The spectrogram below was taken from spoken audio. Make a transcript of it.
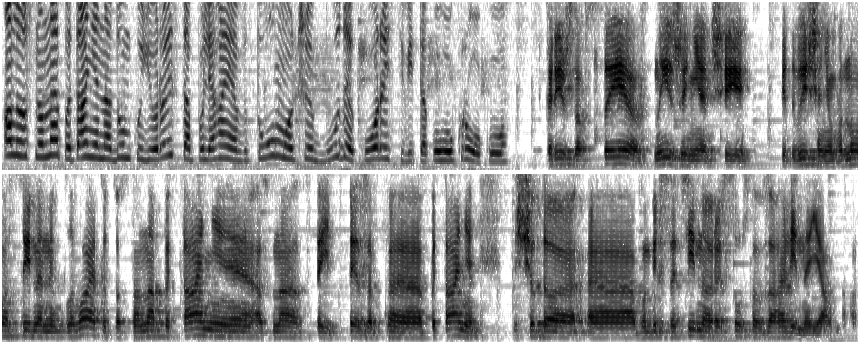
Але основне питання, на думку юриста, полягає в тому, чи буде користь від такого кроку. скоріш за все, зниження чи підвищення воно сильно не впливає. Тут основна питання, основна стоїть теза е, питання щодо е, мобілізаційного ресурсу взагалі наявного.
